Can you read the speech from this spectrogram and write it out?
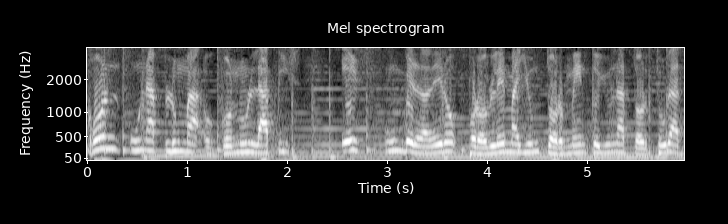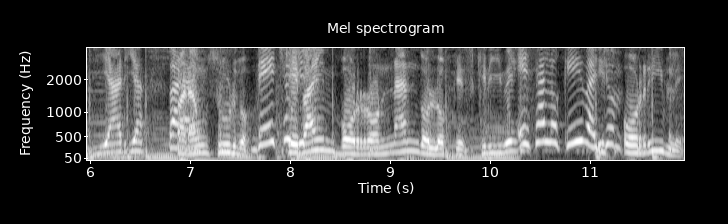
con una pluma o con un lápiz, es un verdadero problema y un tormento y una tortura diaria para, Para- un zurdo. De hecho, que yo- va emborronando lo que escribe. Es a lo que iba. Es Yo, horrible.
